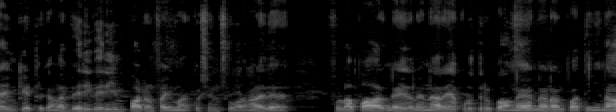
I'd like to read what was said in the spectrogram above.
டைம் கேட்டிருக்காங்க. Very very important five mark question so அதனால் இதை ஃபுல்லாக பாருங்கள் இதில் நிறையா கொடுத்துருப்பாங்க. என்னென்னு பார்த்தீங்கன்னா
